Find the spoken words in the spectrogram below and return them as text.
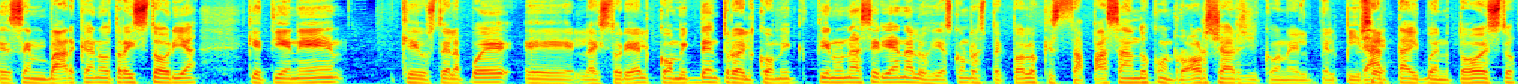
desembarca en otra historia que tiene que usted la puede, eh, la historia del cómic dentro del cómic tiene una serie de analogías con respecto a lo que está pasando con Rorschach y con el, el pirata y bueno, todo esto,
